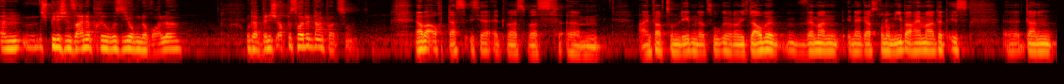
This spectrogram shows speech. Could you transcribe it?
ähm, spiele ich in seiner Priorisierung eine Rolle. Und da bin ich auch bis heute dankbar zu. Aber auch das ist ja etwas, was ähm, einfach zum Leben dazugehört. Und ich glaube, wenn man in der Gastronomie beheimatet ist, äh, dann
